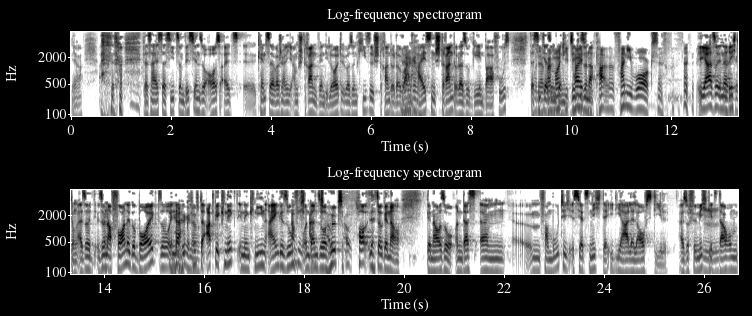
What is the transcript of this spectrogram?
Ja, also, das heißt, das sieht so ein bisschen so aus, als äh, kennst du ja wahrscheinlich am Strand, wenn die Leute über so einen Kieselstrand oder über Ja, einen genau. heißen Strand oder so gehen barfuß. Das Oder sieht ja so, Monty sind die so nach Funny Walks. ja, so in der Ja, Richtung. Also so nach vorne gebeugt, so in Ja, der genau. Hüfte abgeknickt, in den Knien eingesunken und dann so hübsch, so genau. Genau so. Und das ähm, ähm, vermute ich ist jetzt nicht der ideale Laufstil. Also für mich Mhm. geht es darum,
